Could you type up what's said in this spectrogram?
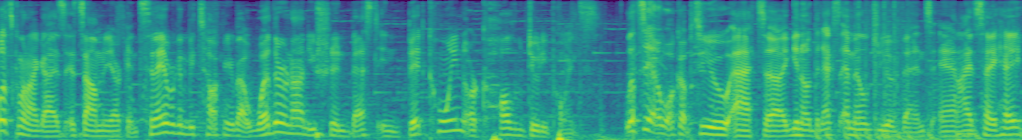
What's going on guys, it's Omniarch and today we're going to be talking about whether or not you should invest in Bitcoin or Call of Duty points. Let's say I walk up to you at, uh, you know, the next MLG event and I'd say, hey,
